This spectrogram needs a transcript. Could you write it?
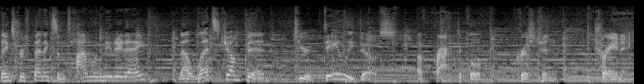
Thanks for spending some time with me today. Now let's jump in to your daily dose of practical Christian training.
